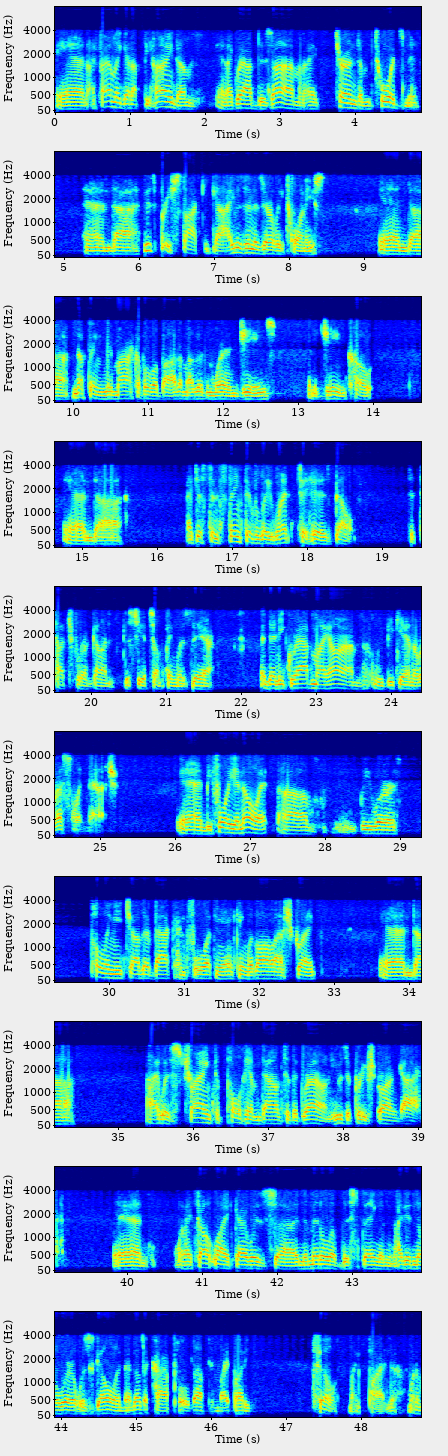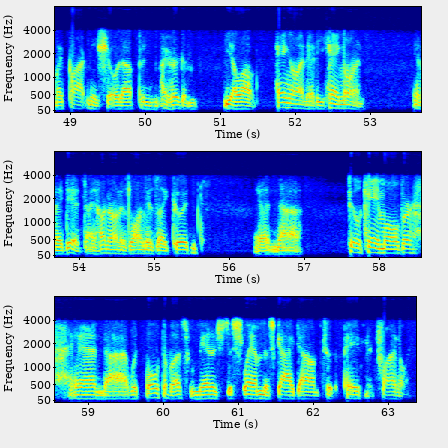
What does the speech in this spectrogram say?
And I finally got up behind him, and I grabbed his arm and I turned him towards me. And uh, he was a pretty stocky guy. He was in his early twenties, and uh, nothing remarkable about him other than wearing jeans in a jean coat. And uh, I just instinctively went to his belt to touch for a gun to see if something was there. And then he grabbed my arm and we began a wrestling match. And before you know it, um, we were pulling each other back and forth, yanking with all our strength. And uh, I was trying to pull him down to the ground. He was a pretty strong guy. And when I felt like I was uh, in the middle of this thing and I didn't know where it was going, another car pulled up, and my buddy Phil, my partner, one of my partners, showed up, and I heard him yell out, "Hang on, Eddie, hang on!" And I did. I hung on as long as I could, and uh, Phil came over, and uh, with both of us, we managed to slam this guy down to the pavement finally.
